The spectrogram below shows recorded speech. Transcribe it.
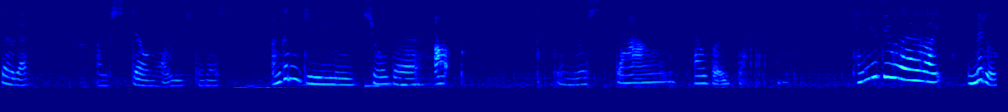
there we go. I'm still not used to this. I'm gonna do shoulder up, then wrist down, elbow down. Can you do a like middle?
